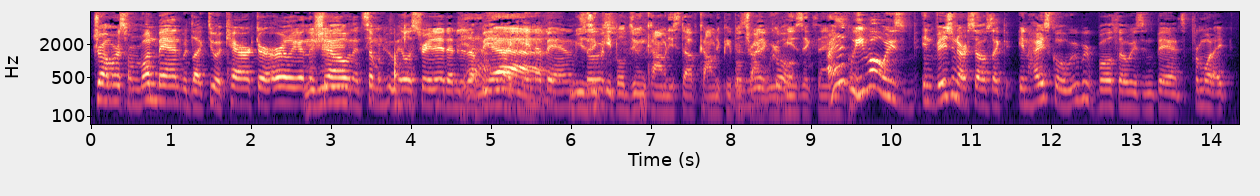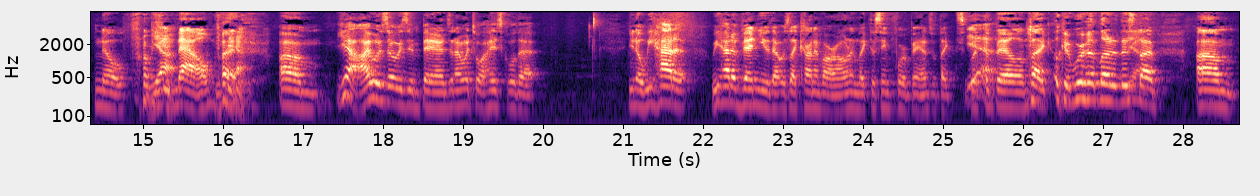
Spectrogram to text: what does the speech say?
drummers from one band would like do a character earlier in the show, and then someone who illustrated ended up being like in a band. music So was- people doing comedy stuff, comedy people trying really weird cool. music things. I think we've always envisioned ourselves like in high school. We were both always in bands, from what I know from Yeah. you now. But Yeah. um, yeah, I was always in bands, and I went to a high school that you know we had a we had a venue that was like kind of our own and like the same four bands would like split Yeah. the bill and like okay we're headliner this Yeah. time um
